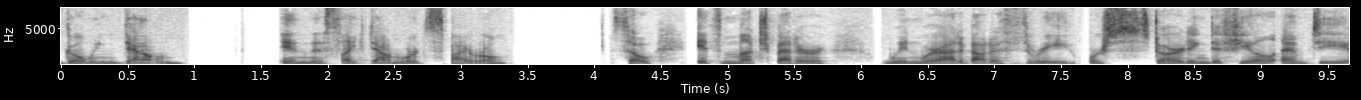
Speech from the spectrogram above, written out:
going down in this like downward spiral. So it's much better when we're at about a three, we're starting to feel empty.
